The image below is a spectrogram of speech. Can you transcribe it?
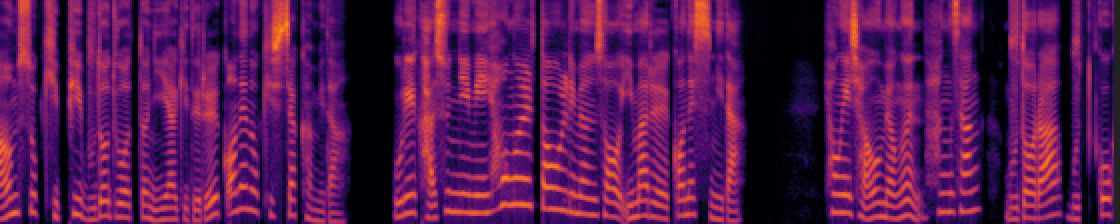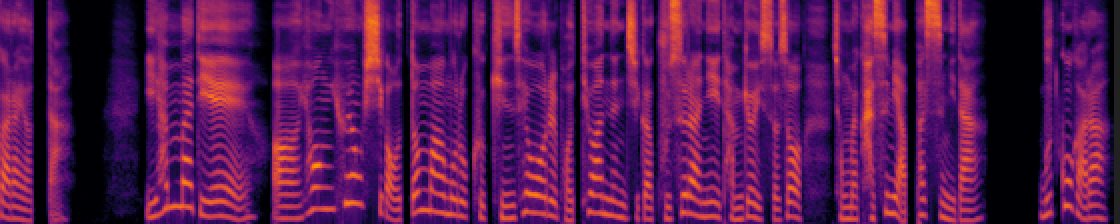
마음속 깊이 묻어두었던 이야기들을 꺼내놓기 시작합니다. 우리 가수님이 형을 떠올리면서 이 말을 꺼냈습니다. 형의 좌우명은 항상 묻어라 묻고 가라였다. 이 한마디에 아, 형 효영 씨가 어떤 마음으로 그 긴 세월을 버텨왔는지가 구슬하니 담겨 있어서 정말 가슴이 아팠습니다. 묻고 가라.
